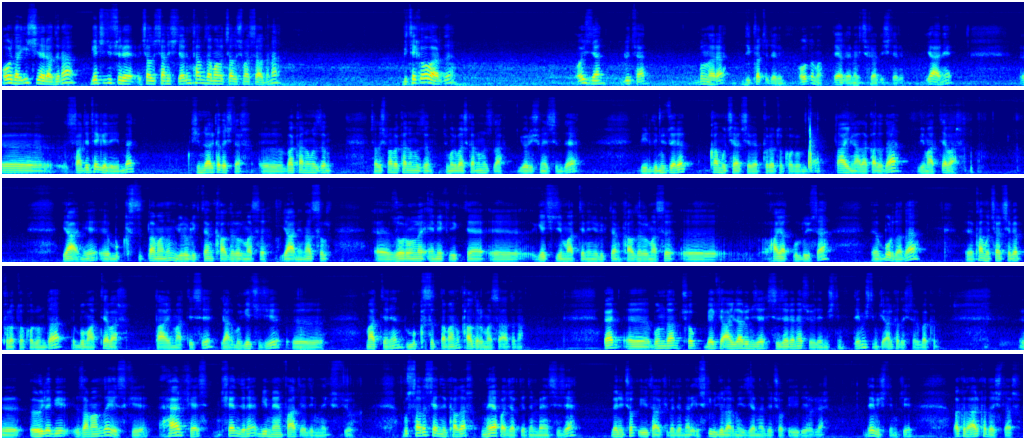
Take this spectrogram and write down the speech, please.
Orada işçiler adına geçici süre çalışan işçilerin tam zamanlı çalışması adına bir tek o vardı. O yüzden lütfen bunlara dikkat edelim. Oldu mu? Değerli emekçi kardeşlerim. Yani e, saadete geleyim ben. Şimdi arkadaşlar e, bakanımızın Çalışma Bakanımızın Cumhurbaşkanımızla görüşmesinde bildiğiniz üzere kamu çerçeve protokolünde tayinle alakalı da bir madde var. Yani e, bu kısıtlamanın yürürlükten kaldırılması. Yani nasıl e, zorunlu emeklilikte e, geçici maddenin yürürlükten kaldırılması e, hayat bulduysa e, burada da e, kamu çerçeve protokolünde bu madde var tayin maddesi yani bu geçici e, maddenin bu kısıtlamanın kaldırılması adına. Ben e, bundan çok belki aylar önce sizlere ne söylemiştim? Demiştim ki arkadaşlar bakın e, öyle bir zamandayız ki herkes kendine bir menfaat edinmek istiyor. Bu sarı sendikalar ne yapacak dedim ben size. Beni çok iyi takip edenler, eski videolarımı izleyenler de çok iyi bilirler. Demiştim ki bakın arkadaşlar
